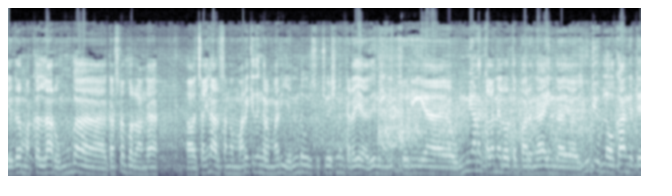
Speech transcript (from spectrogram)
இங்கே இருக்கிற மக்கள்லாம் ரொம்ப கஷ்டப்படுறாங்க. சைனா அரசாங்கம் மறைக்குதுங்கிற மாதிரி எந்த ஒரு சுச்சுவேஷனும் கிடையாது. நீங்கள் ஸோ நீங்கள் உண்மையான கல நிலவரத்தை பாருங்கள் இந்த யூடியூப்பில் உட்காந்துட்டு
